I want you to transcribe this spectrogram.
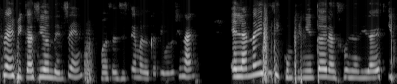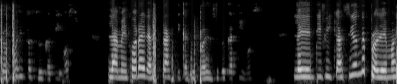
planificación del CEN, o sea, el Sistema Educativo Nacional, el análisis y cumplimiento de las finalidades y propósitos educativos, la mejora de las prácticas y procesos educativos, la identificación de problemas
